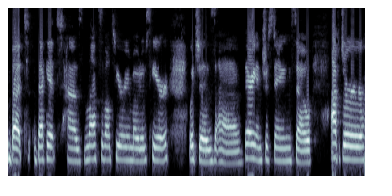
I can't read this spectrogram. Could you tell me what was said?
But Beckett has lots of ulterior motives here, which is uh, very interesting. So after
